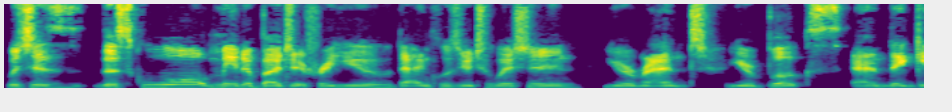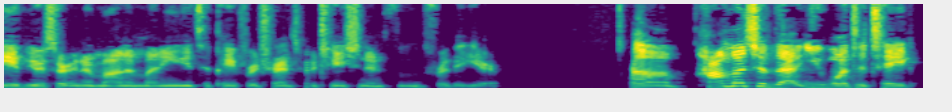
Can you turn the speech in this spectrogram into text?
which is the school made a budget for you that includes your tuition, your rent, your books, and they gave you a certain amount of money to pay for transportation and food for the year. Um, how much of that you want to take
